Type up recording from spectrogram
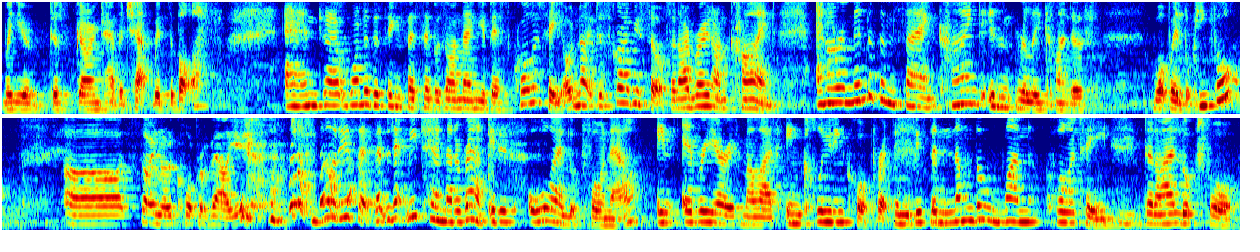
when you're just going to have a chat with the boss. And uh, one of the things they said was, "I'll name your best quality," or no, describe yourself. And I wrote, "I'm kind." And I remember them saying, "Kind isn't really kind of what we're looking for." Uh, so not a corporate value. It's not, is it? But let me turn that around. It is all I look for now in every area of my life, including corporate. In your business. The number one quality that I looked for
